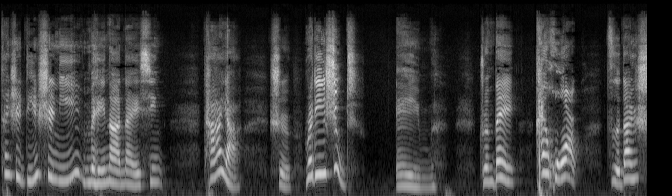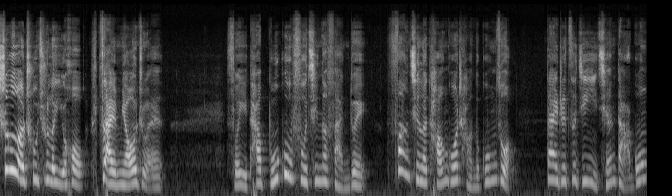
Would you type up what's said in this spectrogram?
但是迪士尼没那耐心，他呀是 ready shoot。aim，准备开火，子弹射出去了以后再瞄准。所以他不顾父亲的反对，放弃了糖果厂的工作，带着自己以前打工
